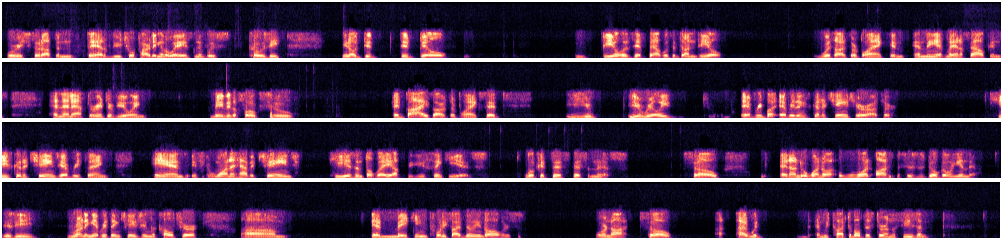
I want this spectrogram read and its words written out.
where he stood up and they had a mutual parting of the ways and it was cozy. You know, did did Bill feel as if that was a done deal with Arthur Blank and, and the Atlanta Falcons? And then after interviewing, maybe the folks who advise Arthur Blank said, "You you really everybody everything's going to change here, Arthur. He's going to change everything, and if you want to have it change." he isn't the layup that you think he is. Look at this, this, and this. So, and under what what auspices is Bill going in there? Is he running everything, changing the culture, um, and making twenty five million dollars, or not? So, I would, and we talked about this during the season.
